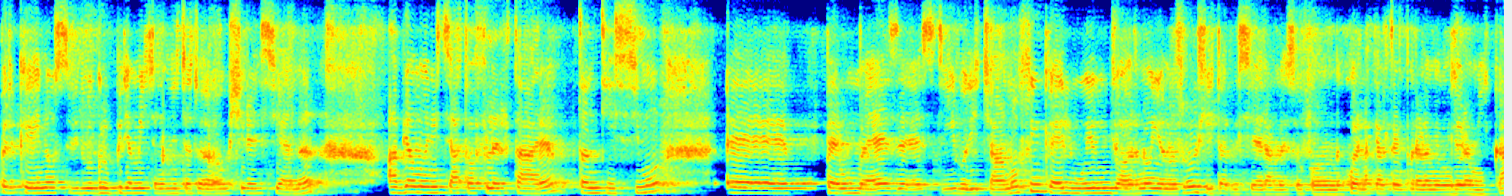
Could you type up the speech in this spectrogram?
perché i nostri due gruppi di amici hanno iniziato a uscire insieme. Abbiamo iniziato a flirtare tantissimo e per un mese estivo, diciamo, finché lui un giorno io non sono uscita, lui si era messo con quella che al tempo era la mia migliore amica.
